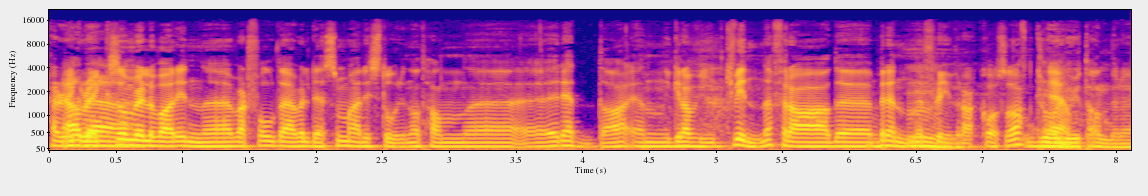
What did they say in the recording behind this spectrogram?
Harry Ja, Greg Gregg som ville var inne, i hvert fall det er vel det som er historien, at han uh, redda en gravid kvinne fra det brennende Mm. flyvraket også. Dro Ja. ut andre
